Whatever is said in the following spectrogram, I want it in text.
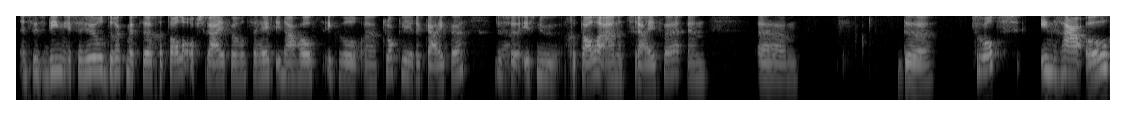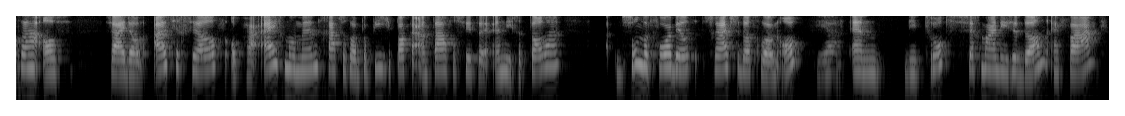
En sindsdien is ze heel druk met getallen opschrijven, want ze heeft in haar hoofd, ik wil klok leren kijken. Dus ze is nu getallen aan het schrijven. En ehm, de trots in haar ogen als zij dan uit zichzelf op haar eigen moment gaat ze gewoon een papiertje pakken, aan tafel zitten en die getallen, zonder voorbeeld, schrijft ze dat gewoon op. ja, En die trots, zeg maar, die ze dan ervaart,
